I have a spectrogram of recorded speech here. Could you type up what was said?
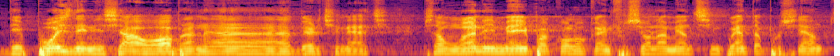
depois de iniciar a obra, né, Bertinetti? Precisa um ano e meio para colocar em funcionamento 50%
